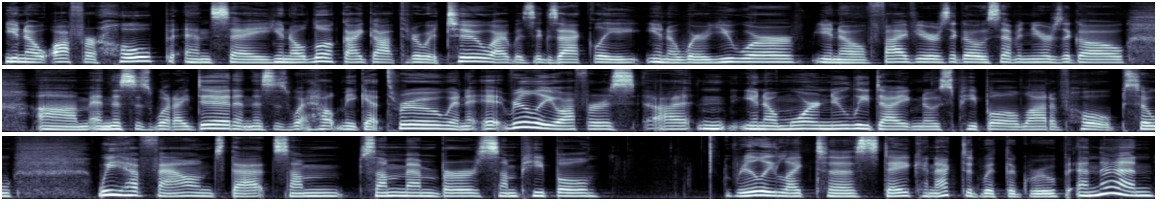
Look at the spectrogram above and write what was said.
you know, offer hope and say, you know, look, I got through it too. I was exactly, you know, where you were, you know, five years ago, seven years ago, um, and this is what I did, and this is what helped me get through, and it really offers, uh, you know, more newly diagnosed people a lot of hope. So we have found that some some members, some people really like to stay connected with the group. And then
